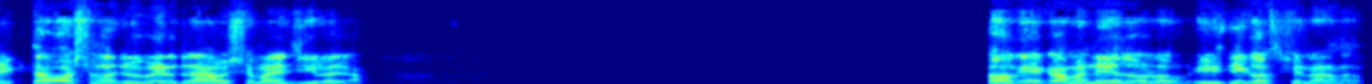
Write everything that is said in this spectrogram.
രക്തകോശങ്ങളുടെ രൂപീകരണത്തിന് ആവശ്യമായ ജീവകം. ഓക്കെ കമന്റ് ചെയ്തോളൂ. ഈസി ക്വസ്റ്റ്യൻ ആണ്.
